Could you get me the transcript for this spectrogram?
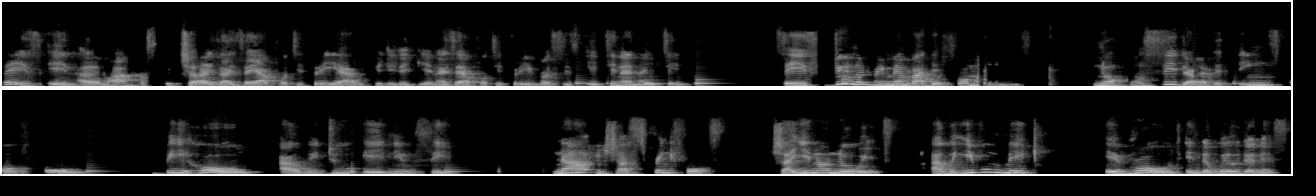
says in um, our scripture is Isaiah 43. I repeat it again. Isaiah 43 verses 18 and 19 says, "Do not remember the former things, nor consider the things of old. Behold, I will do a new thing. Now it shall spring forth. Shall ye not know it? I will even make a road in the wilderness.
